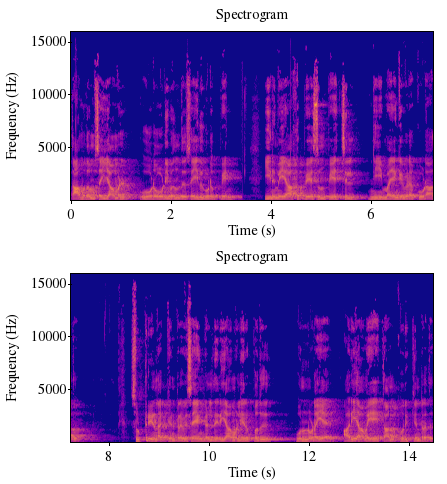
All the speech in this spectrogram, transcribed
தாமதம் செய்யாமல் ஓடோடி வந்து செய்து கொடுப்பேன். இனிமையாக பேசும் பேச்சில் நீ மயங்கிவிடக்கூடாது. சுற்றி நடக்கின்ற விஷயங்கள் தெரியாமல் இருப்பது உன்னுடைய அறியாமையைத்தான் குறிக்கின்றது.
